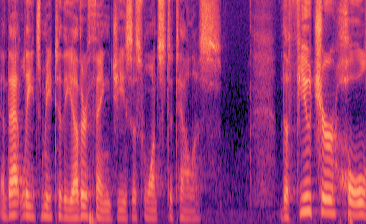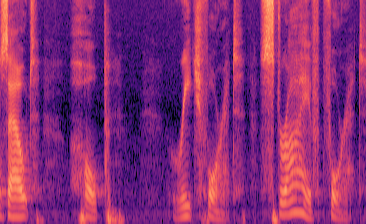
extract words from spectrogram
And that leads me to the other thing Jesus wants to tell us. The future holds out hope reach for it, strive for it.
